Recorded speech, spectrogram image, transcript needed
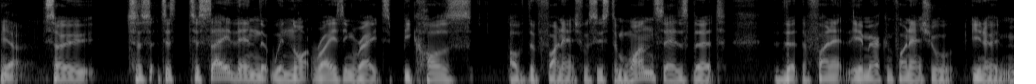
yeah so to, to, to say then that we're not raising rates because of the financial system. One says that that the finan- the American financial, you know,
